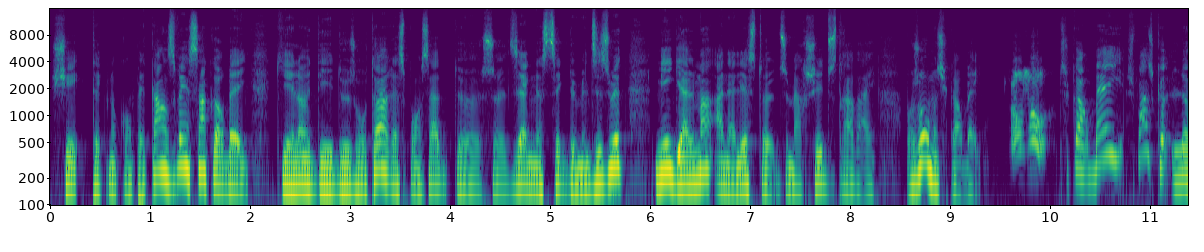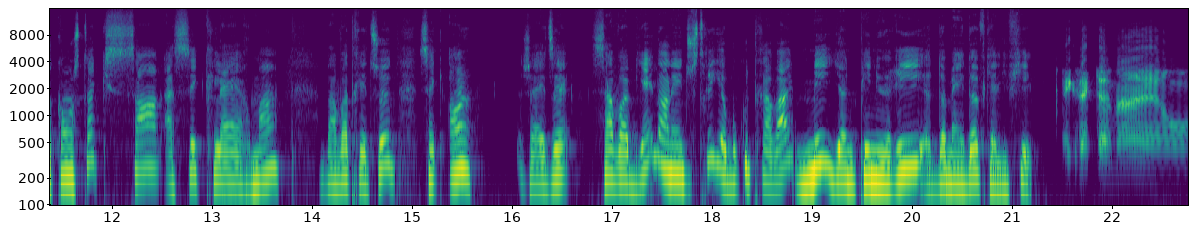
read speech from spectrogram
chez Technocompétences Vincent Corbeil, qui est l'un des deux auteurs responsables de ce diagnostic 2018, mais également analyste du marché du travail. Bonjour, M. Corbeil. Bonjour. M. Corbeil, je pense que le constat qui sort assez clairement dans votre étude, c'est qu'un, j'allais dire, ça va bien dans l'industrie, il y a beaucoup de travail, mais il y a une pénurie de main-d'œuvre qualifiée. Exactement. Euh,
